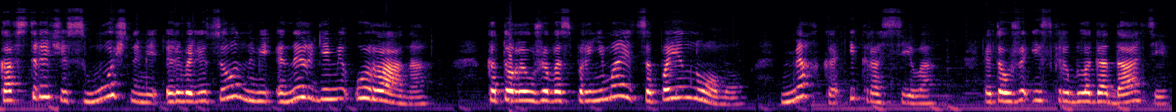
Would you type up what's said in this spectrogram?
ко встрече с мощными революционными энергиями урана, который уже воспринимается по-иному, мягко и красиво. Это уже искры благодати,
